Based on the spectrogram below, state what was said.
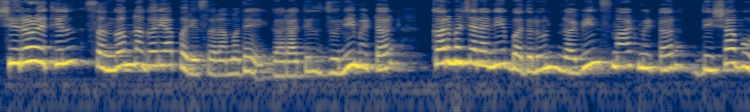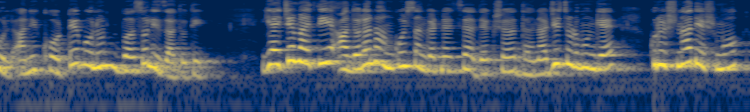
शिरळ येथील संगमनगर या परिसरामध्ये घरातील जुनी मीटर कर्मचाऱ्यांनी बदलून नवीन स्मार्ट मीटर दिशाभूल आणि खोटे बोलून बसवली जात होती. याची माहिती आंदोलन अंकुश संघटनेचे अध्यक्ष धनाजी चुडमुंगे कृष्णा देशमुख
